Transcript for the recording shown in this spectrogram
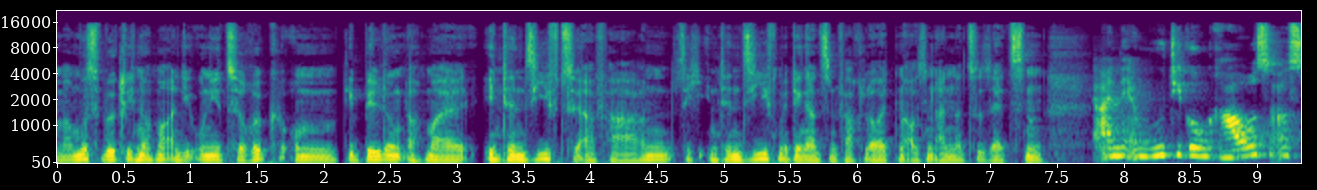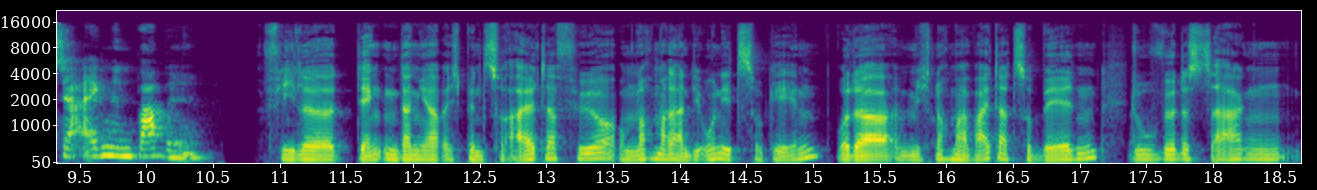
man muss wirklich nochmal an die Uni zurück, um die Bildung nochmal intensiv zu erfahren, sich intensiv mit den ganzen Fachleuten auseinanderzusetzen. Eine Ermutigung raus aus der eigenen Bubble. Viele denken dann ja, ich bin zu alt dafür, um nochmal an die Uni zu gehen oder mich nochmal weiterzubilden. Du würdest sagen,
